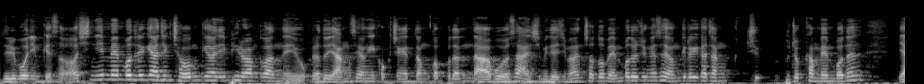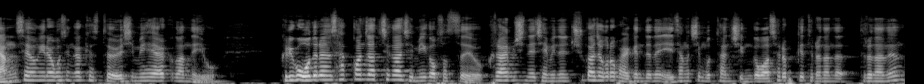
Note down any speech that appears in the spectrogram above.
늘보님께서 신인 멤버들에게 아직 적응 기간이 필요한 것 같네요. 그래도 양세형이 걱정했던 것보다는 나아 보여서 안심이 되지만 저도 멤버들 중에서 연기력이 가장 주- 부족한 멤버는 양세형이라고 생각해서 더 열심히 해야 할 것 같네요. 그리고 오늘은 사건 자체가 재미가 없었어요. 크라임씬의 재미는 추가적으로 발견되는 예상치 못한 증거와 새롭게 드러나, 드러나 는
